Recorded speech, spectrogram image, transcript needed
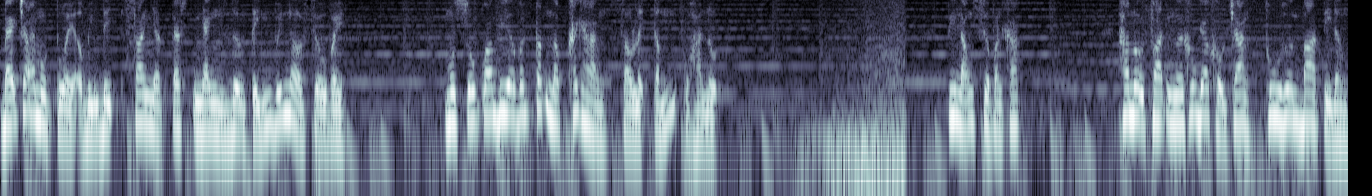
Bé trai 1 tuổi ở Bình Định sang Nhật test nhanh dương tính với NCOV. Một số quán bia vẫn tấp nập khách hàng sau lệnh cấm của Hà Nội. Tin nóng siêu văn khác. Hà Nội phạt người không đeo khẩu trang thu hơn 3 tỷ đồng.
